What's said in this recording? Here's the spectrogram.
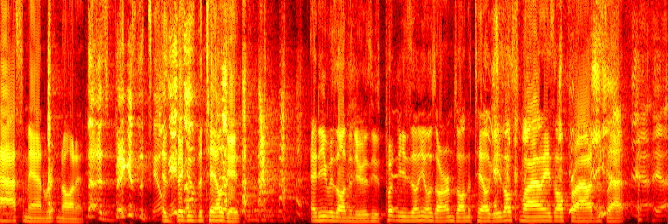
"Ass Man" written on it, As big as the tailgate. as big though? as the tailgate. And he was on the news. He was putting his, you know, his arms on the tailgate. He's all smiling. He's all proud. Just that. yeah, yeah.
